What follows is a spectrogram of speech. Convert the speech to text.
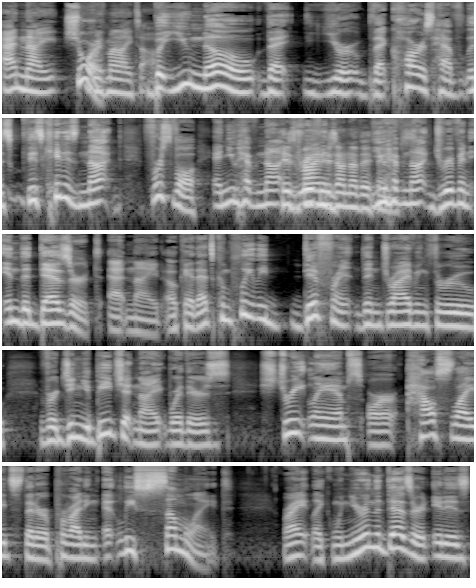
at night, Sure. with my lights off. But you know that your that cars have this. This kid is not. First of all, and you have not. His driven, mind is on other Things. You have not driven in the desert at night. Okay, that's completely different than driving through Virginia Beach at night, where there's street lamps or house lights that are providing at least some light. Right, like when you're in the desert, it is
